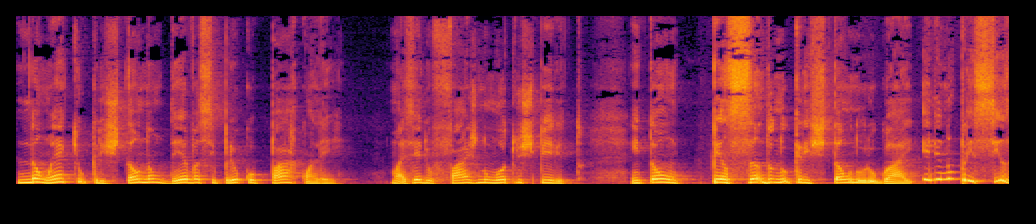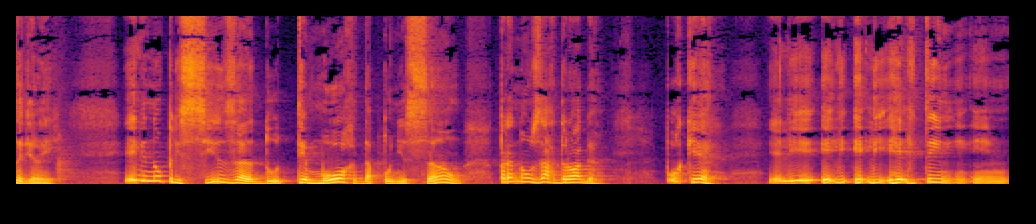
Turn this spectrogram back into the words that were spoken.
não é que o cristão não deva se preocupar com a lei mas ele o faz num outro espírito. Então, pensando no cristão no Uruguai, ele não precisa de lei. Ele não precisa do temor da punição para não usar droga. Por quê? Ele, ele, ele, ele tem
